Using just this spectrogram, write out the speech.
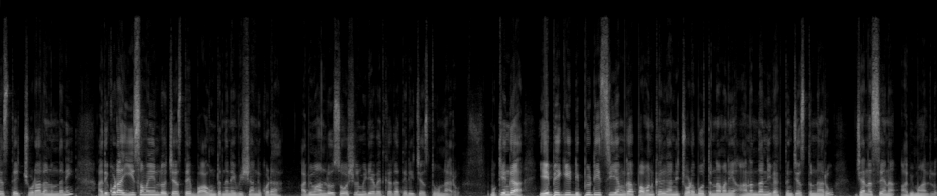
చేస్తే చూడాలని ఉందని అది కూడా ఈ సమయంలో చేస్తే బాగుంటుందనే విషయాన్ని కూడా అభిమానులు సోషల్ మీడియా వేదికగా తెలియజేస్తూ ఉన్నారు. ముఖ్యంగా ఏపీకి డిప్యూటీ సీఎంగా పవన్ కళ్యాణ్ని చూడబోతున్నామనే ఆనందాన్ని వ్యక్తం చేస్తున్నారు జనసేన అభిమానులు.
